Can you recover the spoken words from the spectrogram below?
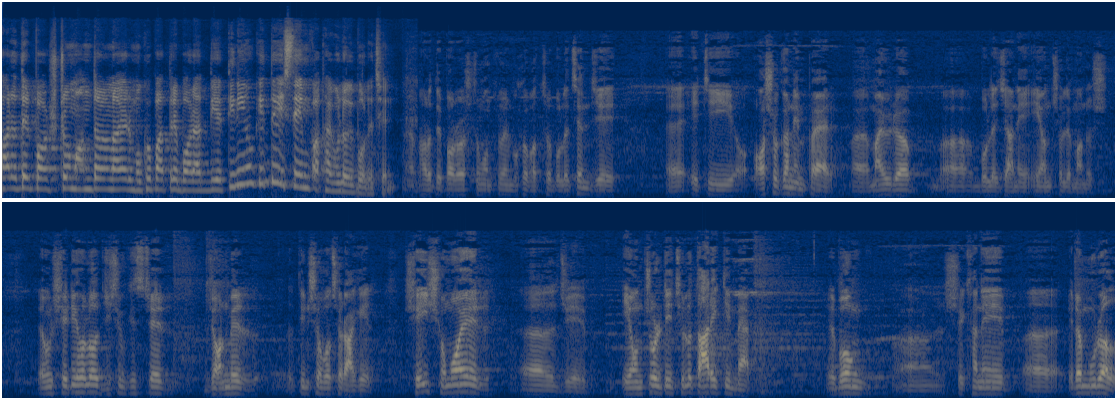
ভারতের পররাষ্ট্র মন্ত্রণালয়ের মুখপাত্রে বরাদ দিয়ে তিনিও কিন্তু এই সেম কথাগুলোই বলেছেন। ভারতের পররাষ্ট্র মন্ত্রণালয়ের মুখপাত্র বলেছেন যে এটি অশোকান এম্পায়ার মায়ুরা বলে জানে এই অঞ্চলের মানুষ। এবং সেটি হলো যীশু খ্রিস্টের জন্মের তিনশো বছর আগের। সেই সময়ের যে এই অঞ্চলটি ছিল তার একটি ম্যাপ। এবং সেখানে এটা মুরাল।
